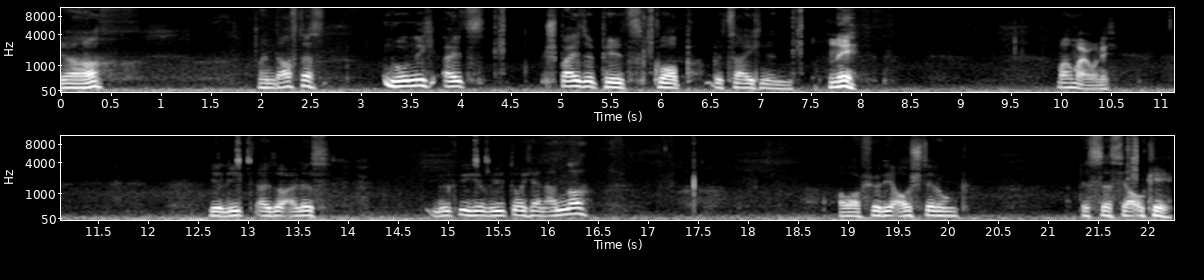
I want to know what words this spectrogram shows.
Ja, man darf das nur nicht als Speisepilzkorb bezeichnen. Nee. Machen wir auch nicht. Hier liegt also alles mögliche wild durcheinander. Aber für die Ausstellung ist das ja okay.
